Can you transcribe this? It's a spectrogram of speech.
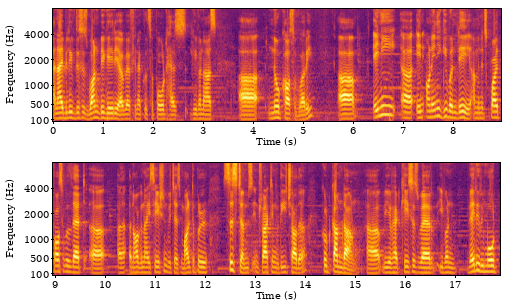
And I believe this is one big area where Finacle support has given us uh, no cause of worry. Uh, any, uh, in, on any given day, I mean, it's quite possible that uh, uh, an organization which has multiple systems interacting with each other could come down. Uh, we have had cases where even very remote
